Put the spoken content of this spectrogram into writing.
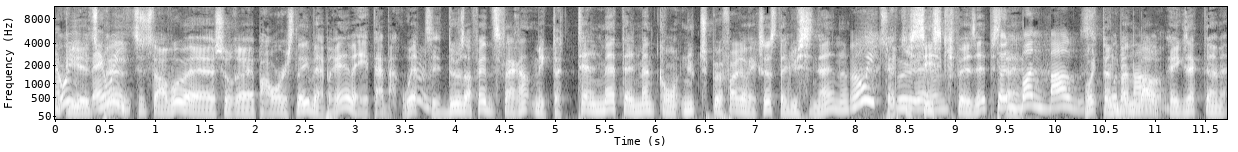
Ben puis oui, tu ben prends- oui. tu sais, tu t'en vas euh, sur euh, Power Slave après, ben tabarouette, Hmm. c'est deux affaires différentes, mais que t'as tellement, tellement de contenu que tu peux faire avec ça, c'est hallucinant. Là. Ah oui, tu fait peux, qu'il sait euh, ce qu'il faisait. puis T'as une bonne base. Oui, t'as une bonne départ. base. Exactement.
